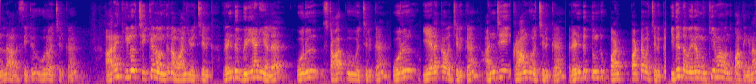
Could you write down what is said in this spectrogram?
நல்லா அலசிட்டு ஊற வச்சுருக்கேன். அரை கிலோ சிக்கனை வந்து நான் வாங்கி வச்சுருக்கேன். ரெண்டு பிரியாணி இலை ஒரு ஸ்டார் பூ வச்சிருக்கேன் ஒரு ஏலக்காய் வச்சிருக்கேன் அஞ்சு கிராம்பு வச்சிருக்கேன் ரெண்டு துண்டு பட்டை வச்சிருக்கேன். இதை தவிர முக்கியமா வந்து பாத்தீங்கன்னா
